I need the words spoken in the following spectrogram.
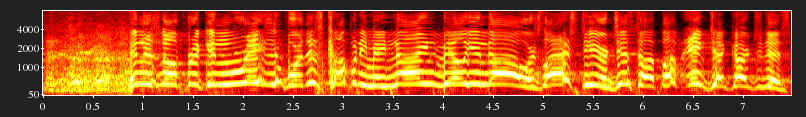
And there's no freaking reason for it. This company made $9 billion last year just off of inkjet cartridges.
